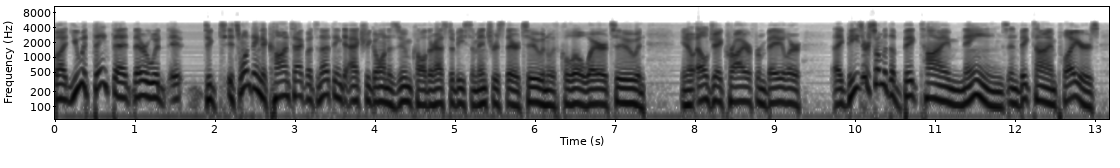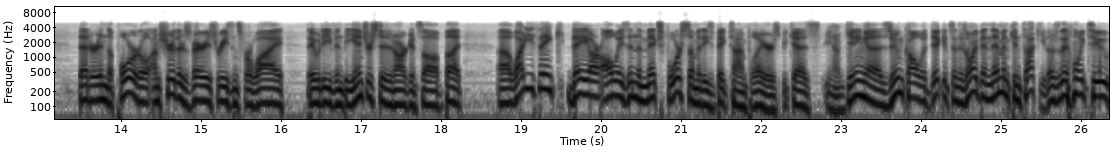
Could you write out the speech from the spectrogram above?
But you would think that there would. It, to, it's one thing to contact, but it's another thing to actually go on a Zoom call. There has to be some interest there too, and with Kel'el Ware too, and you know L.J. Cryer from Baylor. Like these are some of the big time names and big time players that are in the portal. I'm sure there's various reasons for why they would even be interested in Arkansas, but uh, why do you think they are always in the mix for some of these big time players? Because you know, getting a Zoom call with Dickinson, there's only been them in Kentucky. Those are the only two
